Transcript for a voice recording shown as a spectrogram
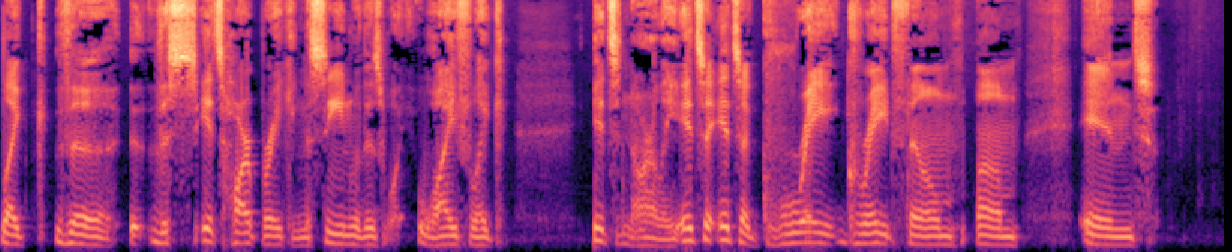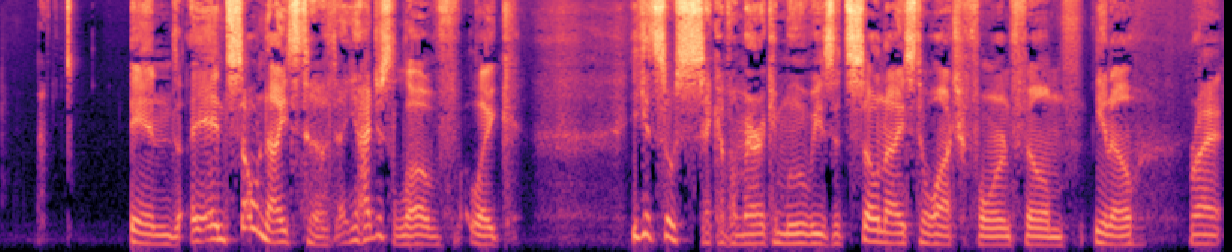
like the the it's heartbreaking the scene with his wi- wife like it's gnarly it's a it's a great great film um and and and so nice to you know, I just love like you get so sick of American movies. It's so nice to watch a foreign film, you know. Right.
